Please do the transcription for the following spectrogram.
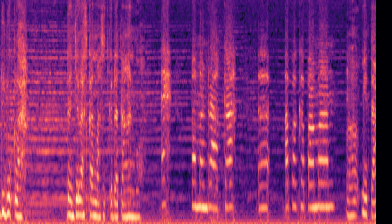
Duduklah dan jelaskan maksud kedatanganmu. Eh, Paman Raka, eh, apakah Paman... Eh, Mita,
